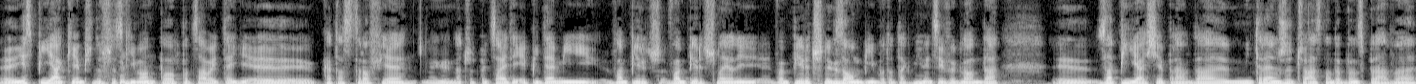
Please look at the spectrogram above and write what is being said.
E, jest pijakiem przede wszystkim. On po, po całej tej e, katastrofie, e, znaczy po całej tej epidemii wampirycz, wampirycznej, wampirycznych zombie, bo to tak mniej więcej wygląda, zapija się, prawda, mitręży czas na dobrą sprawę,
